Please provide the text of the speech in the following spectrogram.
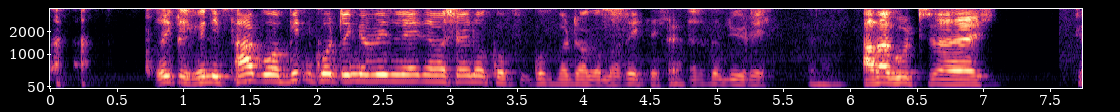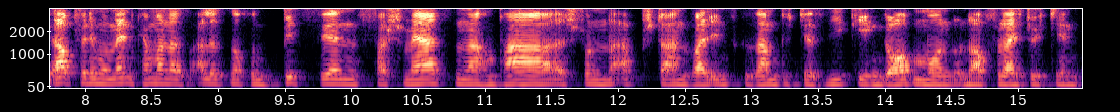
Richtig, wenn die Parkour Bittenkurt drin gewesen wäre, hätte er wahrscheinlich noch Kopf, Kopfballtor gemacht. Richtig, ja. das ist natürlich richtig. Aber gut, äh, ich glaube, für den Moment kann man das alles noch so ein bisschen verschmerzen nach ein paar Stunden Abstand, weil insgesamt durch den Sieg gegen Dortmund und auch vielleicht durch den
